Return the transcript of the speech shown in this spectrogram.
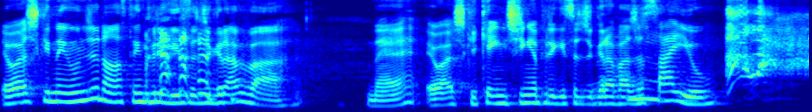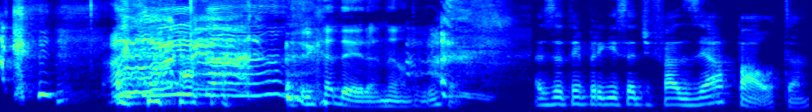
Eu acho que nenhum de nós tem preguiça de gravar, né? Eu acho que quem tinha preguiça de gravar já saiu. Alaca! Brincadeira, não, tô brincando. Às vezes eu tenho preguiça de fazer a pauta.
